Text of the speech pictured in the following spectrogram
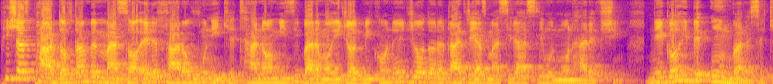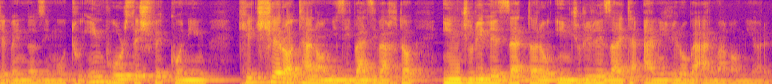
پیش از پرداختن به مسائل فراوونی که تنامیزی برای ما ایجاد می‌کنه جا داره قدری از مسیر اصلیمون منحرف شیم. نگاهی به اون برسه که بندازیم و تو این پرسش فکر کنیم که چرا تنامیزی بعضی وقتا اینجوری لذت داره و اینجوری رضایت عمیقی رو به ارمغان میاره.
